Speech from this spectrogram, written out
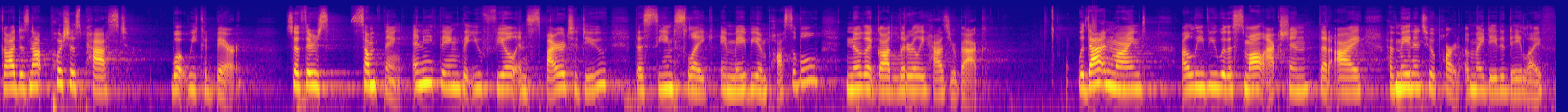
God does not push us past what we could bear. So if there's something, anything that you feel inspired to do that seems like it may be impossible, know that God literally has your back. With that in mind, I'll leave you with a small action that I have made into a part of my day to day life,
